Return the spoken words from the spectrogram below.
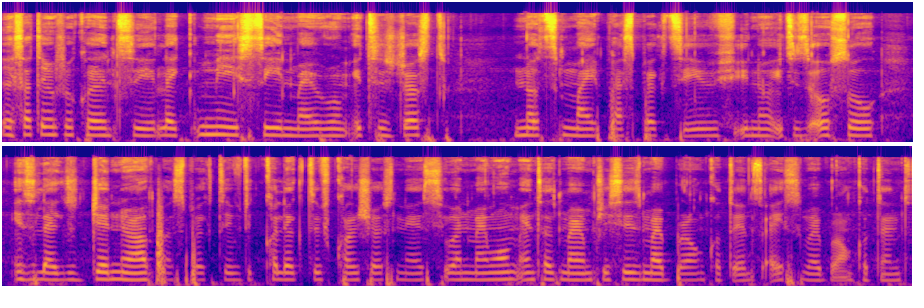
a certain frequency. Like me seeing my room, it is just not my perspective you know it is also it's like the general perspective the collective consciousness. When my mom enters my room she sees my brown curtains. I see my brown curtains.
